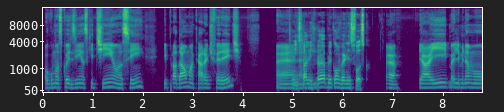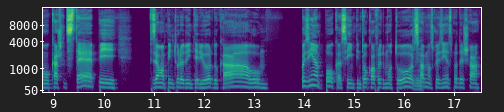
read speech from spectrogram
algumas coisinhas que tinham, assim, e para dar uma cara diferente. É, Ele só lixou e aplicou um verniz fosco. é. E aí eliminamos caixa de step, fizemos uma pintura do interior do carro. Coisinha pouca, assim, pintou o cofre do motor, Hum. sabe? Umas coisinhas para deixar.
